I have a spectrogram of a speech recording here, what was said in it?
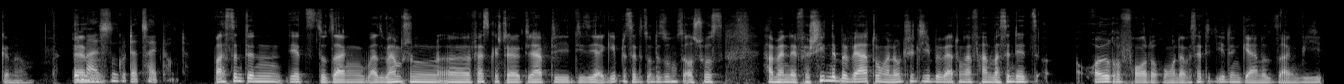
Genau. Immer Ähm, ist ein guter Zeitpunkt. Was sind denn jetzt sozusagen, also wir haben schon äh, festgestellt, ihr habt die, diese Ergebnisse des Untersuchungsausschusses, haben ja eine verschiedene Bewertung, eine unterschiedliche Bewertung erfahren. Was sind jetzt eure Forderungen oder was hättet ihr denn gerne sozusagen, wie,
